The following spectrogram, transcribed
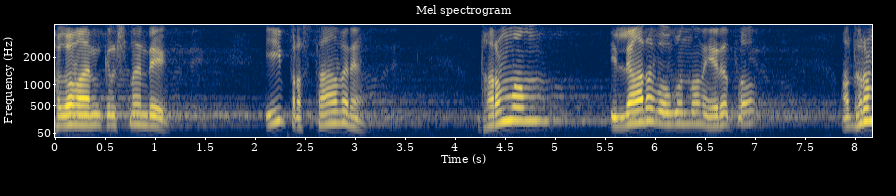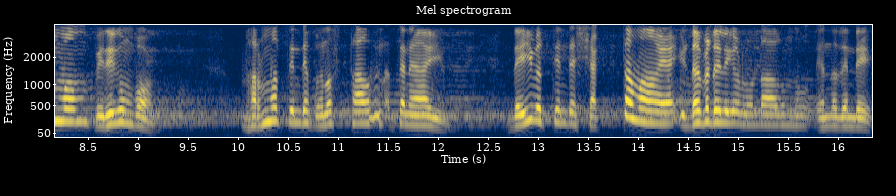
ഭഗവാൻ കൃഷ്ണന്റെ ഈ പ്രസ്താവന ധർമ്മം ഇല്ലാതെ പോകുന്ന നേരത്തോ അധർമ്മം പെരുകുമ്പോൾ ധർമ്മത്തിന്റെ പുനഃസ്ഥാപനത്തിനായി ദൈവത്തിന്റെ ശക്തമായ ഇടപെടലുകൾ ഉണ്ടാകുന്നു എന്നതിന്റെ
